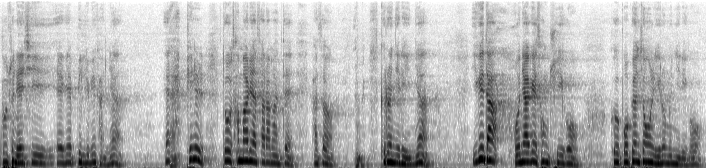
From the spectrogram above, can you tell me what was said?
구스 네시에게 빌립이 갔냐? 하필 또 사마리아 사람한테 가서 그런 일이 있냐? 이게 다 언약의 성취이고 그 보편성을 이루는 일이고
